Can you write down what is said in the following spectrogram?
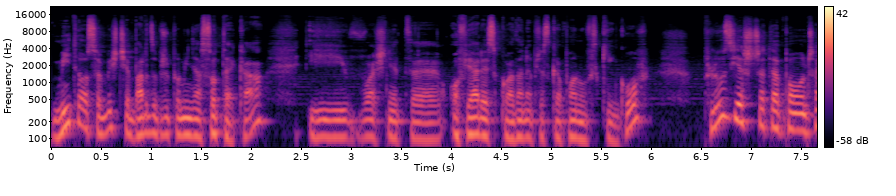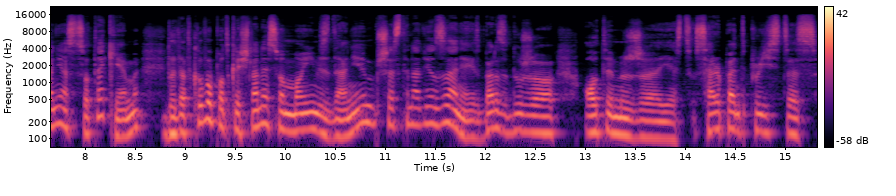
Mi to osobiście bardzo przypomina Soteka i właśnie te ofiary składane przez kapłanów skinków. Plus jeszcze te połączenia z Sotekiem dodatkowo podkreślane są moim zdaniem przez te nawiązania. Jest bardzo dużo o tym, że jest Serpent Priestess,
